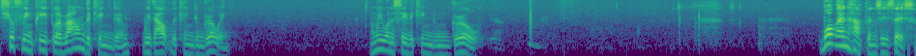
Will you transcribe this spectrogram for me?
shuffling people around the kingdom without the kingdom growing. And we want to see the kingdom grow. What then happens is this.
